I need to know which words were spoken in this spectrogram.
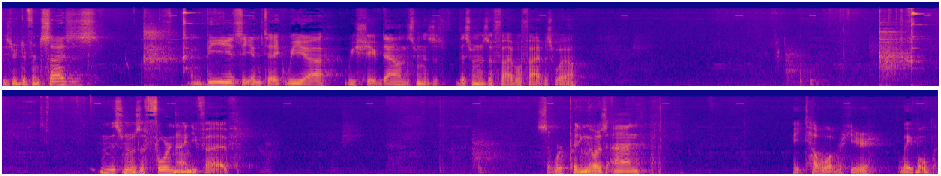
These are different sizes. And B is the intake we uh, we shaved down. This one is this one was a 505 as well. And this one was a 495. So we're putting those on a towel over here labeled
